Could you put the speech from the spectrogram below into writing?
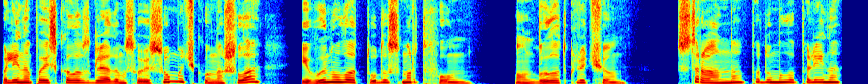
Полина поискала взглядом свою сумочку, нашла и вынула оттуда смартфон. Он был отключен. «Странно», — подумала Полина,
